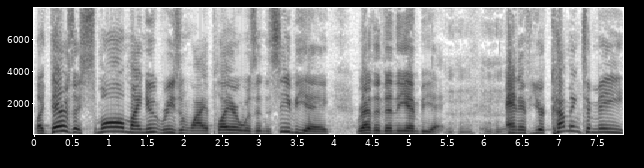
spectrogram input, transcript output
Like there's a small, minute reason why a player was in the CBA rather than the NBA. Mm-hmm, mm-hmm. And if you're coming to me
